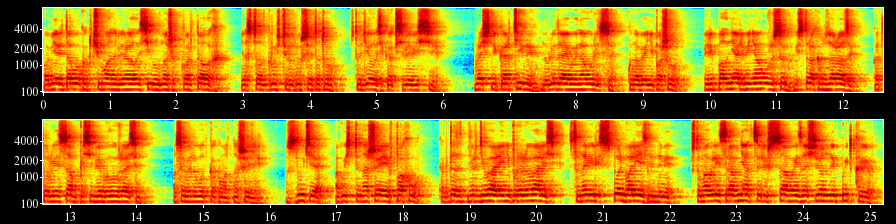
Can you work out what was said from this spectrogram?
По мере того, как чума набирала силу в наших кварталах, я стал грустью размышлять о том, что делать и как себя вести. Мрачные картины, наблюдаемые на улице, куда бы я ни пошел, переполняли меня ужасом и страхом заразы, который и сам по себе был ужасен, особенно вот в каком отношении. Вздутия, обычно на шее и в паху, когда затвердевали и не прорывались, становились столь болезненными, что могли сравняться лишь с самой изощренной пыткою.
